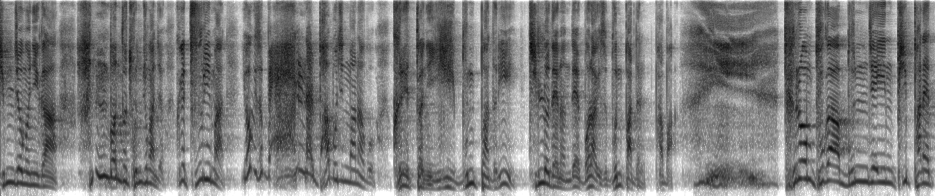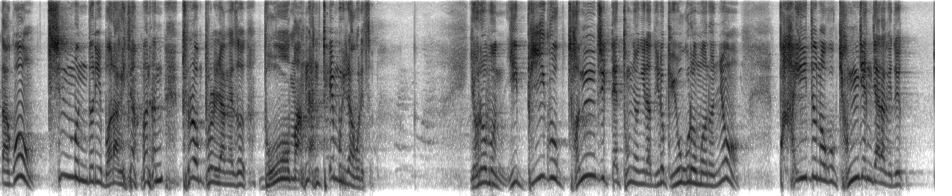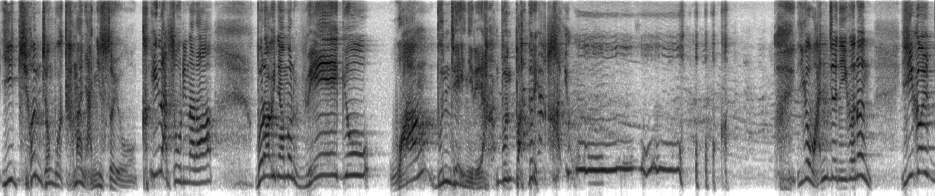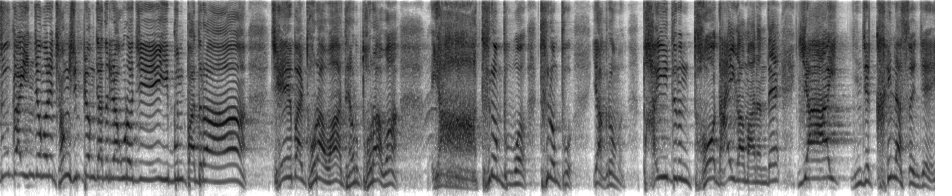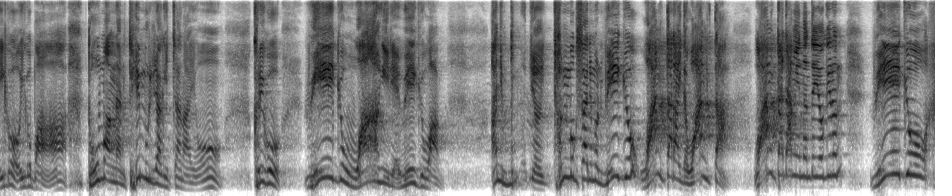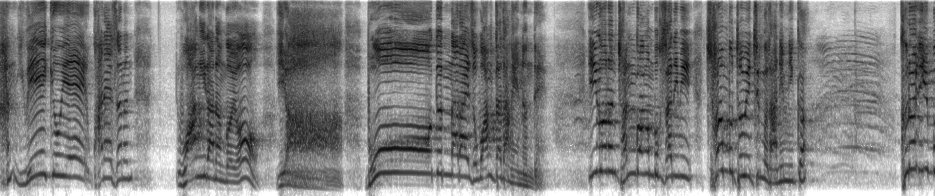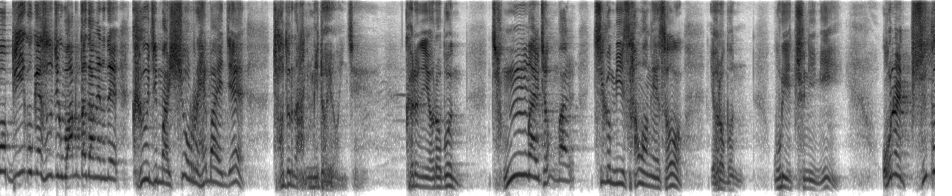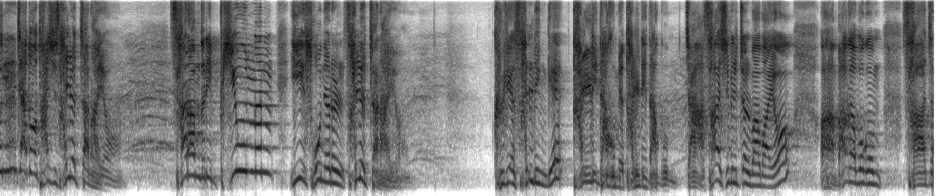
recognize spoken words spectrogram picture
김정은이가 한 번도 존중한 적 그게 둘이만. 여기서 맨날 바보짓만 하고. 그랬더니 이 문바들이 질러대는데 뭐라 그랬어? 문바들 봐봐. 트럼프가 문재인 비판했다고 친문들이 뭐라 그랬냐면은 트럼프를 향해서 노망난 태물이라고 그랬어. 여러분 이 미국 전직 대통령이라도 이렇게 욕을 하면은요 바이든하고 경쟁자라게도 이 현 정부가 가만히 안 있어요. 큰일 났어 우리나라. 뭐라 그러냐면 외교 왕 문재인이래야. 문바들이 아이고. 이거 완전히 이거는 이걸 누가 인정을 해? 정신병자들이라고 그러지. 이 문바들아. 제발 돌아와. 대- 돌아와. 야 트럼프 뭐 트럼프. 야 그러면 바이든은 더 나이가 많은데 야 이- 이제 큰일 났어 이제. 이거 이거 봐. 노망난 퇴물이라고 있잖아요. 그리고 외교 왕이래 외교 왕. 아니 전 목사님은 외교 왕따라이다 왕따. 왕따 당했는데 여기는 외교 한 외교에 관해서는 왕이라는 거요. 이야 모든 나라에서 왕따 당했는데 이거는 전광훈 목사님이 처음부터 외친 것 아닙니까? 그러니 뭐 미국에서도 지금 왕따 당했는데 거짓말 쇼를 해봐야 이제 저들은 안 믿어요 이제. 그러니 여러분 정말 정말 지금 이 상황에서 여러분 우리 주님이 오늘 죽은 자도 다시 살렸잖아요. 사람들이 비웃는 이 소녀를 살렸잖아요. 그게 살린 게 달리다구며 달리다굼. 자, 41절 봐봐요. 아, 마가복음 4장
